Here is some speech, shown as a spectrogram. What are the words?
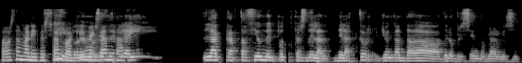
Vamos a manifestarlo sí, aquí, me encanta. ahí la captación del podcast de la- del actor. Yo encantada te lo presento, claro que sí.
